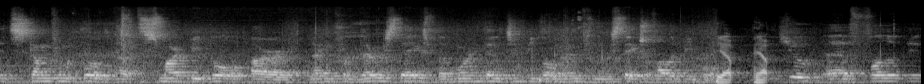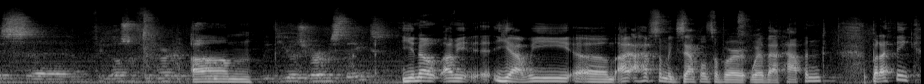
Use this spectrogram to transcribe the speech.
it's coming from a quote that smart people are learning from their mistakes, but more intelligent people learning from the mistakes of other people. Yep, yep. Did you uh, follow this uh, philosophy in order to um, reduce your mistakes? You know, I mean, yeah, we. Um, I have some examples of where, where that happened, but I think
